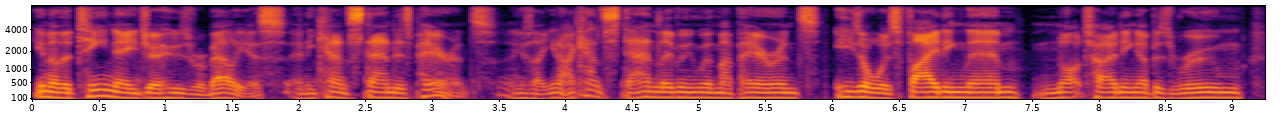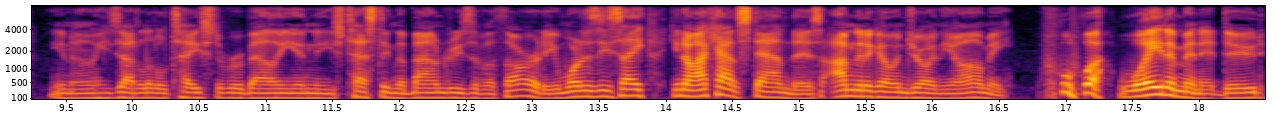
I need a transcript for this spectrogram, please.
you know, the teenager who's rebellious and he can't stand his parents. And he's like, you know, I can't stand living with my parents. He's always fighting them, not tidying up his room. You know, he's had a little taste of rebellion. He's testing the boundaries of authority. And what does he say? You know, I can't stand this. I'm going to go and join the army. Wait a minute, dude.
